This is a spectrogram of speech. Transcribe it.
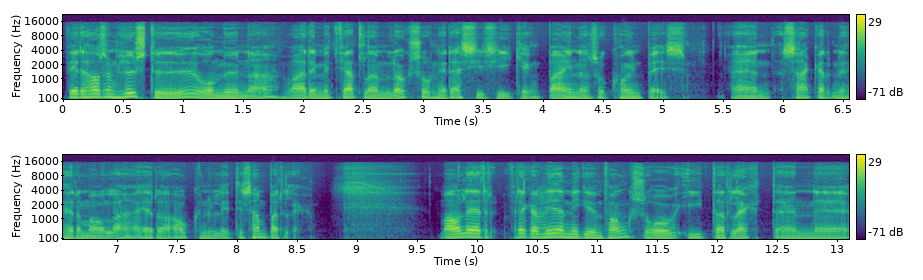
Fyrir þá sem hlustuðu og muna var einmitt fjallað um lögsóknir SEC gegn Binance og Coinbase en sakarni þeirra mála er að ákveðnuleiti sambarileg. Máli er frekar viða mikið umfangs og ídarlegt en eh,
